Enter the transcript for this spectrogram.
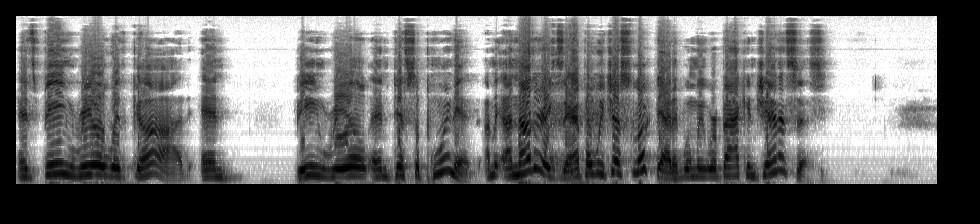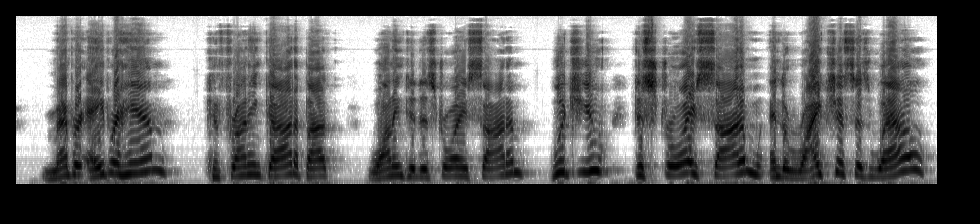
And it's being real with God and being real and disappointed. I mean, another example, we just looked at it when we were back in Genesis. Remember Abraham confronting God about wanting to destroy Sodom? Would you destroy Sodom and the righteous as well?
